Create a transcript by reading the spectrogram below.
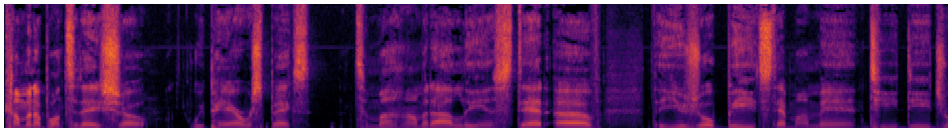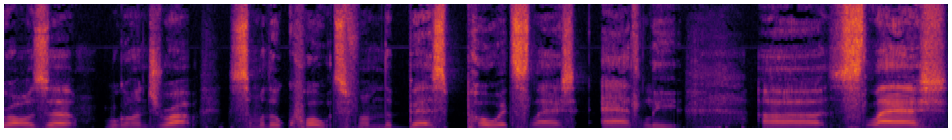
Coming up on today's show, we pay our respects to Muhammad Ali instead of the usual beats that my man TD draws up. We're gonna drop some of the quotes from the best poet slash athlete uh, slash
